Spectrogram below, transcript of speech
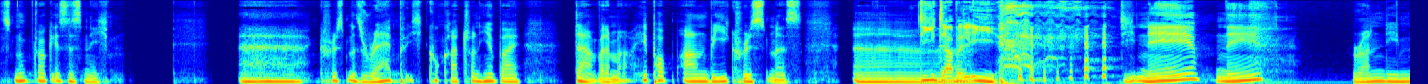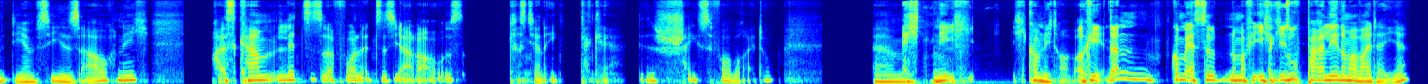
Snoop Dogg ist es nicht. Äh, Christmas Rap. Ich gucke gerade schon hier bei. Da, warte mal. Hip-Hop RB Christmas. Äh, Double E. Die, nee, nee. Run DMC ist es auch nicht. Es kam letztes oder vorletztes Jahr raus. Christian, ey, Kacke. Diese scheiß Vorbereitung. Ähm, Echt? Nee, ich, ich komme nicht drauf. Okay, dann kommen wir erst zu Nummer 4. Ich Okay. suche parallel nochmal weiter hier.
